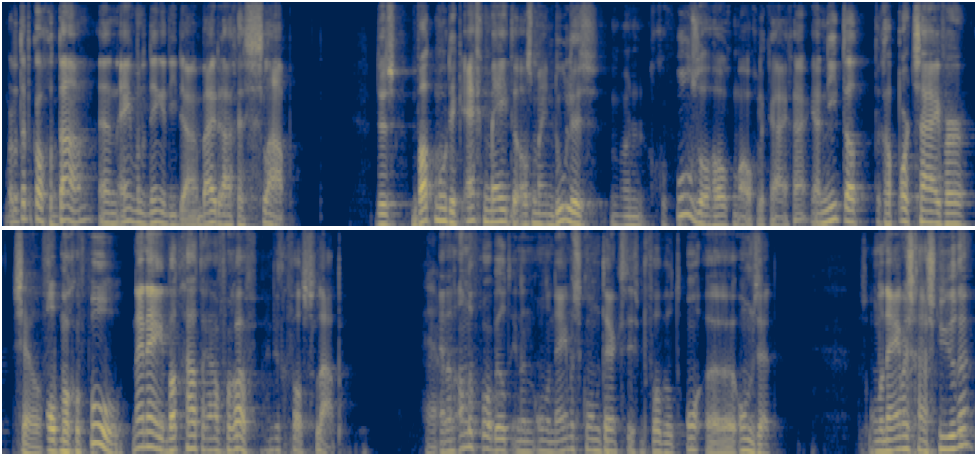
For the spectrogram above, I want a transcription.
Maar dat heb ik al gedaan. En een van de dingen die daaraan bijdragen is slaap. Dus wat moet ik echt meten als mijn doel is mijn gevoel zo hoog mogelijk krijgen? Ja, niet dat rapportcijfer Zelf. op mijn gevoel. Nee, nee, wat gaat eraan vooraf? In dit geval slaap. Ja. En een ander voorbeeld in een ondernemerscontext is bijvoorbeeld eh, omzet. Als ondernemers gaan sturen,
